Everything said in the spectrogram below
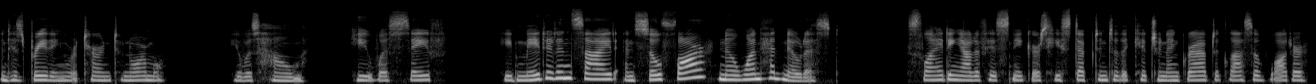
and his breathing return to normal. He was home. He was safe. He'd made it inside, and so far, no one had noticed. Sliding out of his sneakers, he stepped into the kitchen and grabbed a glass of water.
